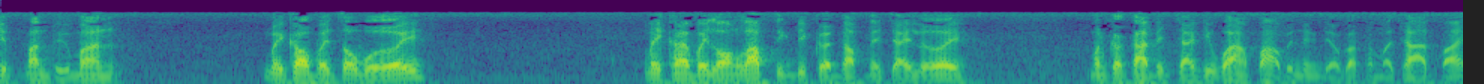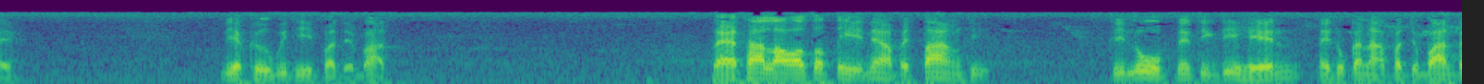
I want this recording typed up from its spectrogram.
ยึดมั่นถือมั่น ไม่เข้าไปเสวย ไม่เข้าไปรองรับสิ่งที่เกิดดับในใจเลย มันก็กลายเป็นใจที่ว่างเปล่าเป็นหนึ่งเดียวกับธรรมชาติไป นี่คือวิธีปฏิบัติ แต่ถ้าเราเอาสติเนี่ยไปตั้งที่ที่รูปในสิ่งที่เห็นในทุกขณะปัจจุบันไป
